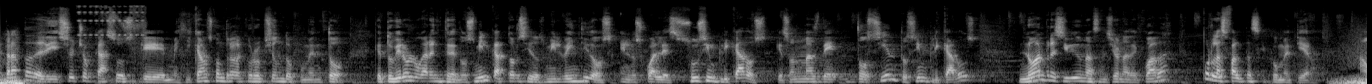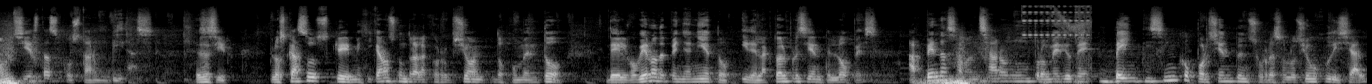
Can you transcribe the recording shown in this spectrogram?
trata de 18 casos que Mexicanos contra la Corrupción documentó que tuvieron lugar entre 2014 y 2022, en los cuales sus implicados, que son más de 200 implicados, no han recibido una sanción adecuada por las faltas que cometieron, aun si estas costaron vidas. Es decir, los casos que Mexicanos contra la Corrupción documentó del gobierno de Peña Nieto y del actual presidente López apenas avanzaron un promedio de 25% en su resolución judicial,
